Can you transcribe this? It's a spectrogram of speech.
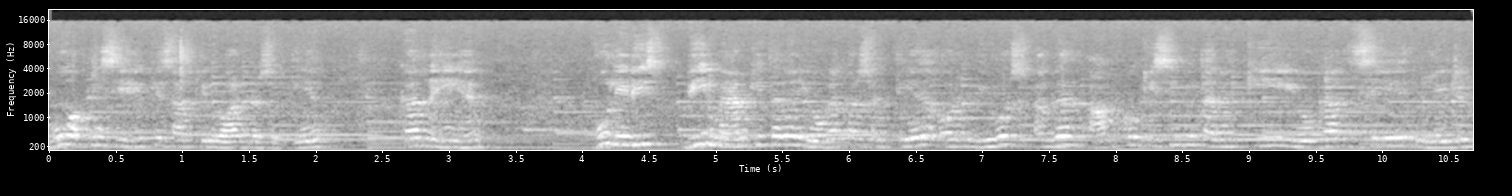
वो अपनी सेहत के साथ खिलवाड़ कर सकती हैं, कर रही हैं। वो लेडीज़ भी मैम की तरह योगा कर सकती हैं, और व्यूवर्स अगर आपको किसी भी तरह की योगा से रिलेटेड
